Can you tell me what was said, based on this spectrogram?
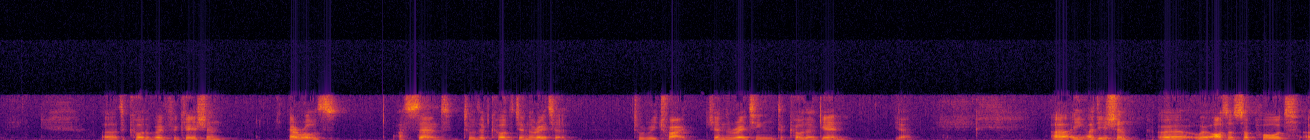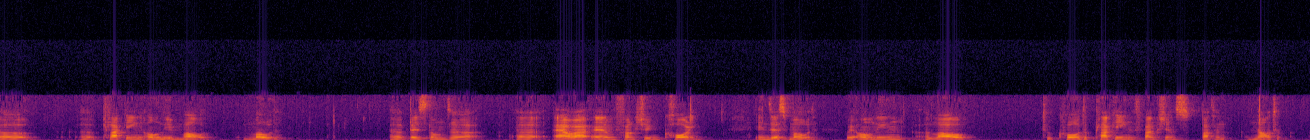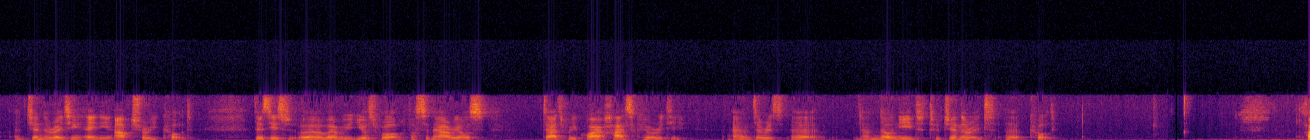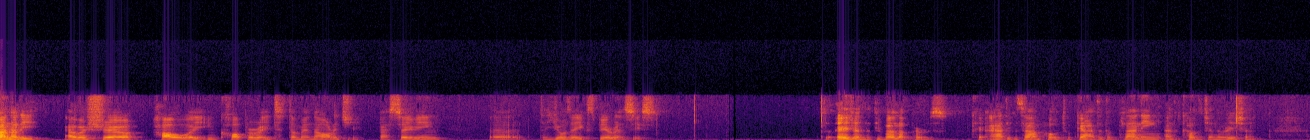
Uh, the code verification errors are sent to the code generator to retry generating the code again. Yeah. Uh, in addition, uh, we also support uh, plugin only mode mode uh, based on the uh, LLM function calling. In this mode, we only allow to call the plugin functions, but not uh, generating any arbitrary code. This is very useful for scenarios that require high security and there is uh, no need to generate uh, code. Finally, I will share how we incorporate domain by saving uh, the user experiences. The agent developers can add example to guide the planning and code generation.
